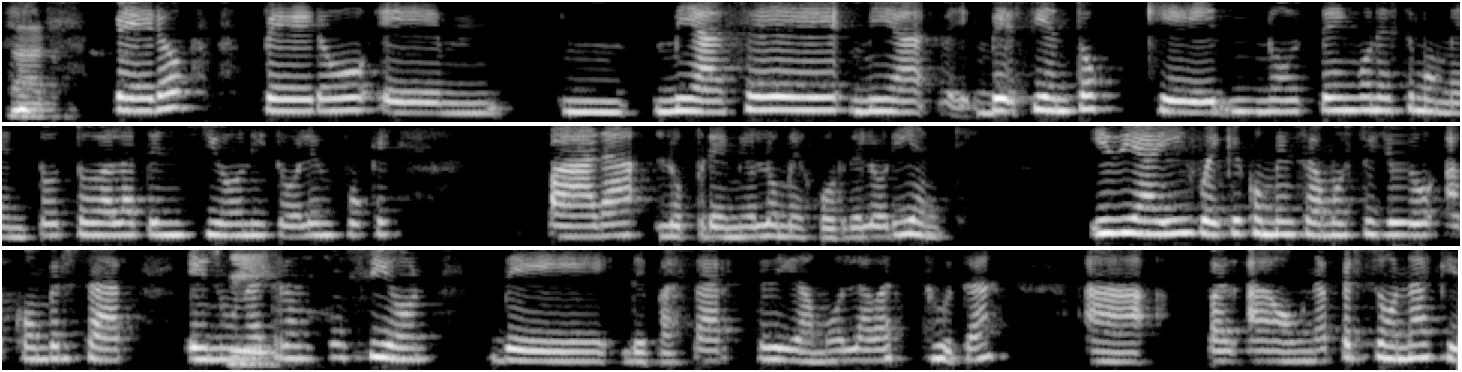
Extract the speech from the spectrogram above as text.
pero, pero em, Mm, me hace, me, siento que no tengo en este momento toda la atención y todo el enfoque para lo premio Lo Mejor del Oriente. Y de ahí fue que comenzamos tú y yo a conversar en una transición de, de, pasarte, digamos, la batuta a, a una persona que,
